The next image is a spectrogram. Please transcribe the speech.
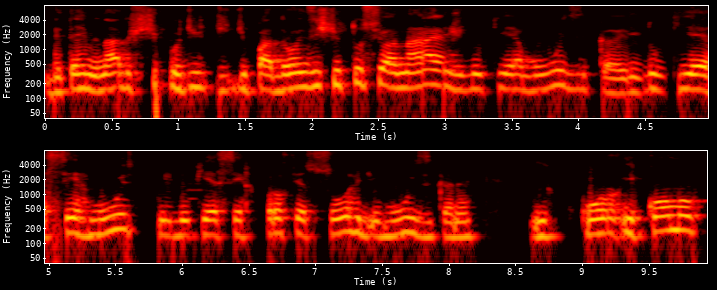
Determinados tipos de, de, de, padrões institucionais do que é música e do que é ser músico e do que é ser professor de música, né? E, e como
